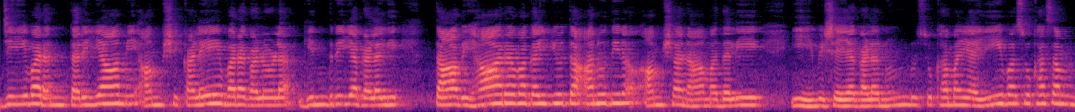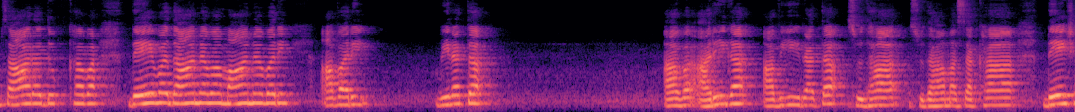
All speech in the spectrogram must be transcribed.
ಜೀವರಂತರ್ಯಾಮಿ ಅಂಶಿ ತಾ ತಾವಿಹಾರವಗೈಯುತ ಅನುದಿನ ಅಂಶನಾಮದಲ್ಲಿ ಈ ವಿಷಯಗಳ ನುಂಡು ಸುಖಮಯ ಈವ ಸುಖ ಸಂಸಾರ ದುಃಖವ ದೇವದಾನವ ಮಾನವರಿ ಅವರಿ ವಿರತ ಅವ ಅರಿಗ ಅವಿರತ ಸುಧಾ ಸಖ ದೇಶ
